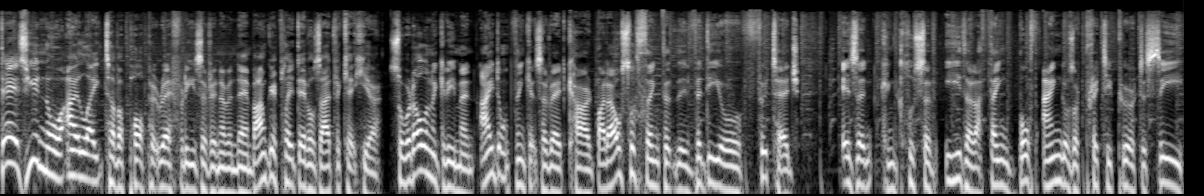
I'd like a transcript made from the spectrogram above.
Des, you know I like to have a pop at referees every now and then, but I'm going to play devil's advocate here. So we're all in agreement. I don't think it's a red card, but I also think that the video footage isn't conclusive either. I think both angles are pretty poor to see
